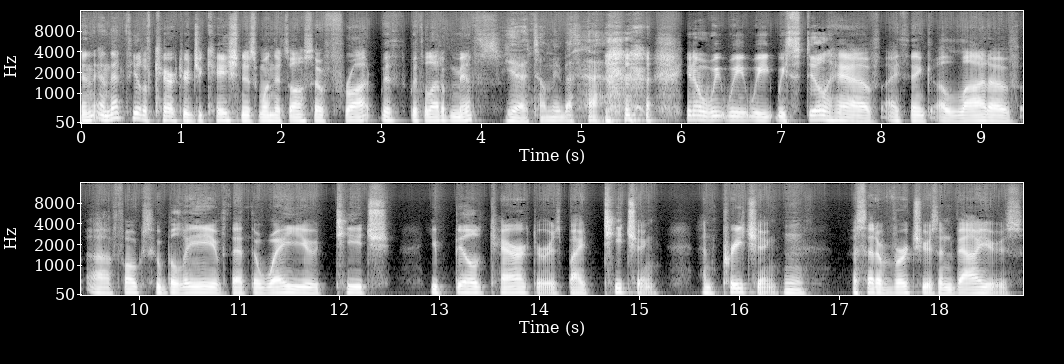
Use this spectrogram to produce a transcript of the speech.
And and that field of character education is one that's also fraught with with a lot of myths. Yeah, tell me about that. you know, we, we, we, we still have, I think, a lot of uh, folks who believe that the way you teach, you build character is by teaching and preaching a set of virtues and values,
